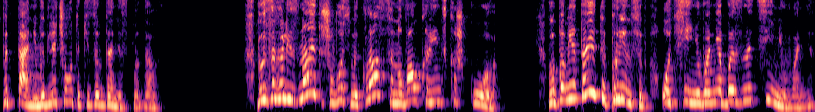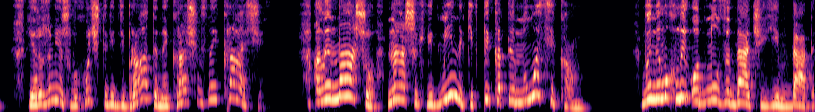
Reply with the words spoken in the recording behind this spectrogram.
Питання, ви для чого такі завдання складали? Ви взагалі знаєте, що восьмий клас – це нова українська школа. Ви пам'ятаєте принцип оцінювання без націнювання? Я розумію, що ви хочете відібрати найкращих з найкращих. Але нащо наших відмінників тикати носиком? Ви не могли одну задачу їм дати,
